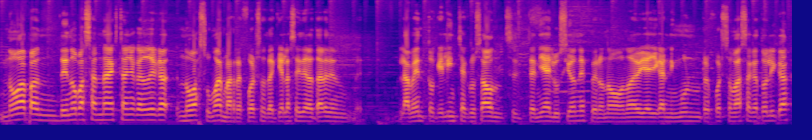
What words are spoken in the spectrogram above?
no va de no pasar nada extraño Católica no va a sumar más refuerzos de aquí a las 6 de la tarde. Lamento que el hincha cruzado tenía ilusiones, pero no, no debía llegar ningún refuerzo más a Católica.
